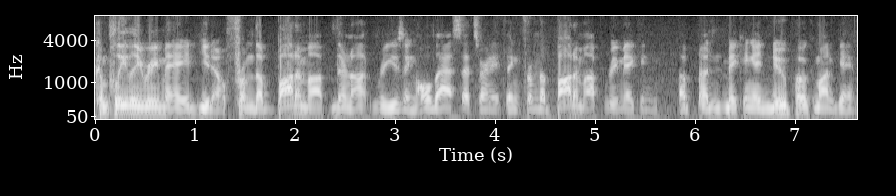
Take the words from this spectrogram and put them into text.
Completely remade, you know, from the bottom up. They're not reusing old assets or anything. From the bottom up, remaking, uh, uh, making a new Pokemon game.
